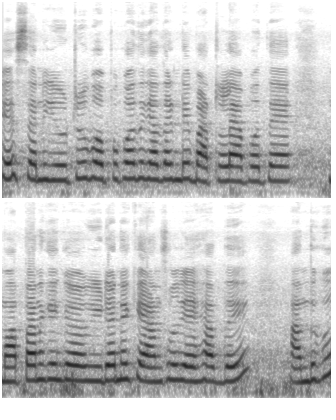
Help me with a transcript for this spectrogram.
చేస్తాను. యూట్యూబ్ ఒప్పుకోదు కదండి బట్టలు లేకపోతే. మొత్తానికి ఇంక వీడియోనే క్యాన్సిల్ చేసేద్ది. అందుకు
